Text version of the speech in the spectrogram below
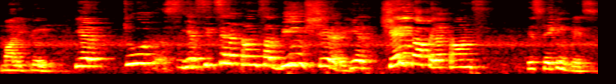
molecule. Here two here six electrons are being shared. Here sharing of electrons is taking place.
